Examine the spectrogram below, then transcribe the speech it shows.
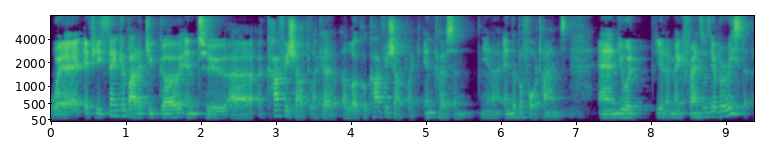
where if you think about it, you go into a, a coffee shop, like a, a, local coffee shop, like in person, you know, in the before times, and you would, you know, make friends with your barista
